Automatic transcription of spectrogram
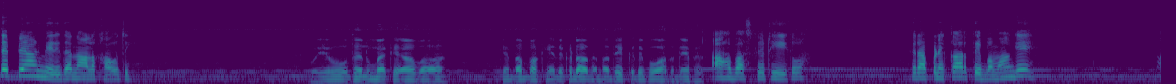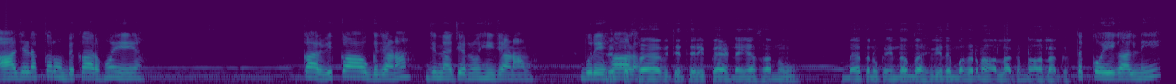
ਤੇ ਭੈਣ ਮੇਰੀ ਦਾ ਨਾਂ ਲਿਖਾਓ ਤੁਸੀਂ। ਓਏ ਉਹ ਤੈਨੂੰ ਮੈਂ ਕਿਹਾ ਵਾ ਕਹਿੰਦਾ ਬਾਕੀਆਂ ਤੇ ਕਢਾ ਦੇਣਾ ਤੇ ਇੱਕ ਤੇ ਪਵਾ ਦਨੇ ਫਿਰ। ਆਹ ਬਸ ਫਿਰ ਠੀਕ ਵਾ। ਫਿਰ ਆਪਣੇ ਘਰ ਤੇ ਬਵਾਂਗੇ ਆ ਜਿਹੜਾ ਘਰੋਂ ਬੇਘਰ ਹੋਏ ਆ। ਘਰ ਵੀ ਘਾਹ ਉੱਗ ਜਾਣਾ ਜਿੰਨਾ ਚਿਰ ਨੂੰ ਅਸੀਂ ਜਾਣਾ ਵਾ। ਬੁਰੇ ਇਹ ਹਾਲ ਫਸਾਇਆ ਵੀ ਤੇ ਤੇਰੀ ਭੈਣ ਨੇ ਆ ਸਾਨੂੰ। ਮੈਂ ਤੈਨੂੰ ਕਹਿੰਦਾ ਹੁੰਦਾ ਸੀ ਵੀ ਇਹਦੇ ਮਗਰ ਨਾ ਲੱਗ ਨਾ ਲੱਗ। ਤੇ ਕੋਈ ਗੱਲ ਨਹੀਂ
